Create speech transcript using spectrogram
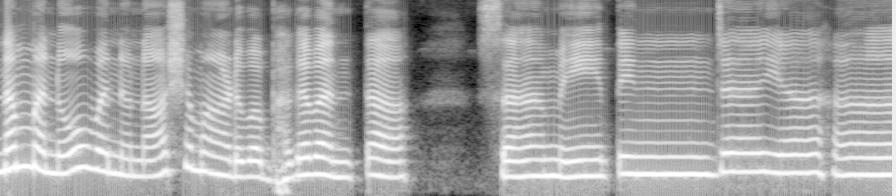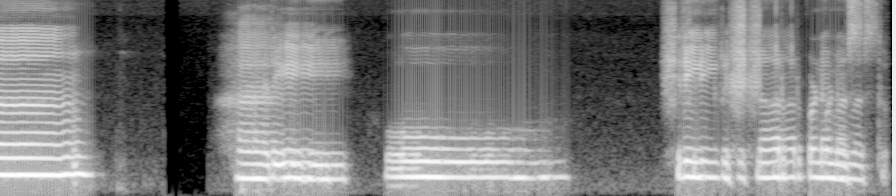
ನಮ್ಮ ನೋವನ್ನು ನಾಶ ಮಾಡುವ ಭಗವಂತ ಸಮಿತಿಂಜಯ ಹರಿ ಓಂ ಶ್ರೀಕೃಷ್ಣಾರ್ಪಣಮಸ್ತು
